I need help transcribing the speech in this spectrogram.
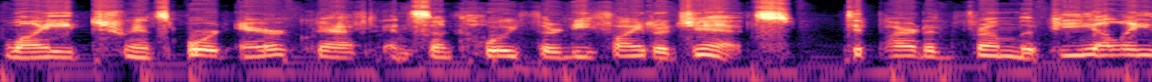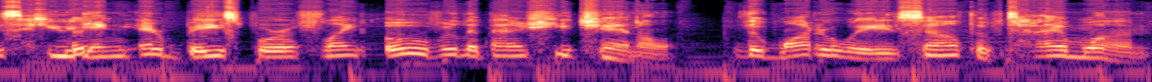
Y-8 transport aircraft and Sukhoi 30 fighter jets, departed from the PLA's Huyang Air Base for a flight over the Bashi Channel, the waterways south of Taiwan,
